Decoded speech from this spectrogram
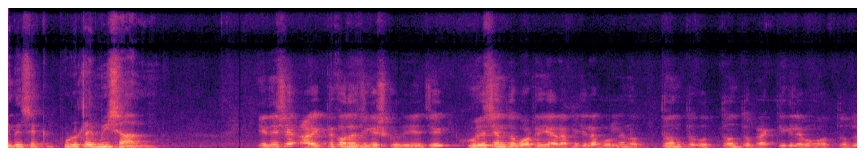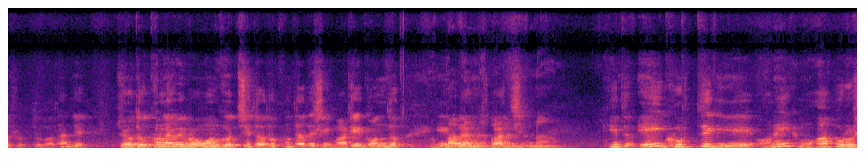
এদেশে পুরোটাই মিশান। এদেশে আরেকটা কথা জিজ্ঞেস করি যে ঘুরেছেন তো বটেই আর আপনি যেটা বললেন অত্যন্ত অত্যন্ত প্র্যাকটিক্যাল এবং অত্যন্ত সত্য কথা যে যতক্ষণ আমি ভ্রমণ করছি ততক্ষণ তাদের সেই মাটির গন্ধ পাচ্ছে। না। কিন্তু এই ঘুরতে গিয়ে অনেক মহাপুরুষ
